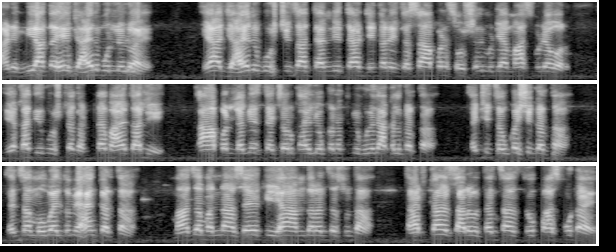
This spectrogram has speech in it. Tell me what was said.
आणि मी आता हे जाहीर बोललेलो आहे. या जाहीर गोष्टीचा त्यांनी त्या ठिकाणी जसं आपण सोशल मीडिया मास मीडियावर एखादी गोष्ट घटना बाहेर झाली तर आपण लगेच त्याच्यावर काही लोकांना तुम्ही गुन्हे दाखल करता त्याची चौकशी करता त्यांचा मोबाईल तुम्ही हँग करता. माझं म्हणणं असं आहे की ह्या आमदारांचा सुद्धा तात्काळ सार्व त्यांचा जो पासपोर्ट आहे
